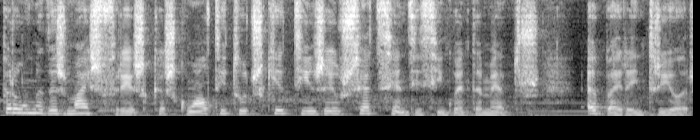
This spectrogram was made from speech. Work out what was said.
para uma das mais frescas, com altitudes que atingem os 750 metros, a beira interior.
